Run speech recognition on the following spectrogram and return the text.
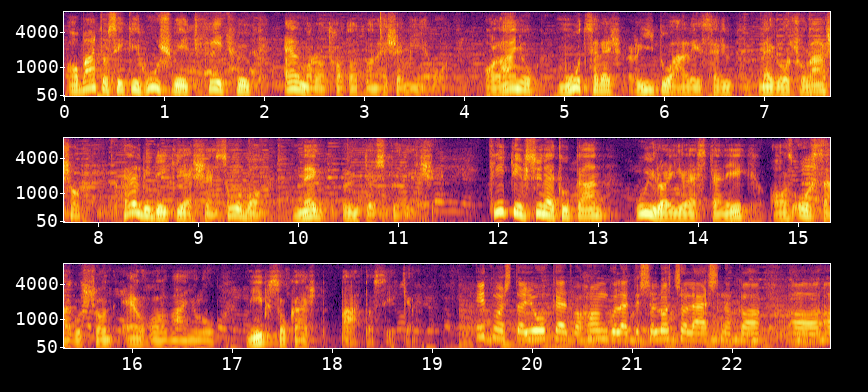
a Bátaszéki Húsvét hétfők elmaradhatatlan eseménye volt. A lányok módszeres, rituálészerű meglocsolása, felvidékiesen szólva megöntözködése. Két év szünet után újraélesztenék az országosan elhalványuló népszokást Bátaszéken. Itt most a jókedv, a hangulat és a locsolásnak a, a,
